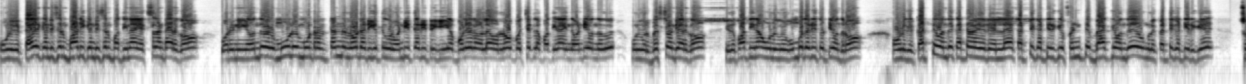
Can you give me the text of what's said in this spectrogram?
உங்களுக்கு டயர் கண்டிஷன் பாடி கண்டிஷன் பார்த்தீங்கன்னா எக்ஸலண்டா இருக்கும். ஒரு நீங்க வந்து ஒரு மூணு மூன்றரை டன் லோட் அடிக்கிறதுக்கு ஒரு வண்டி தேடிட்டு இருக்கீங்க. பொலேரோல ஒரு லோ பட்ஜெட்ல பாத்தீங்கன்னா இந்த வண்டி வந்து உங்களுக்கு ஒரு பெஸ்ட் வண்டியா இருக்கும். இது பாத்தீங்கன்னா உங்களுக்கு ஒன்பது அடி தொட்டி வந்துடும் உங்களுக்கு கட்டு வந்து கட்ட இல்ல. கட்டு கட்டியிருக்கு. ஃப்ரண்ட் பேக் வந்து உங்களுக்கு கட்டு கட்டியிருக்கு. ஸோ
